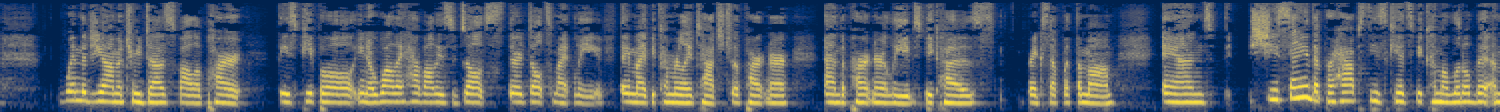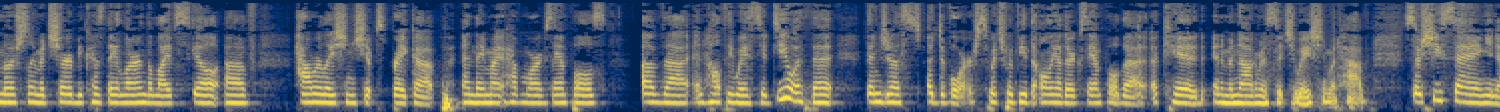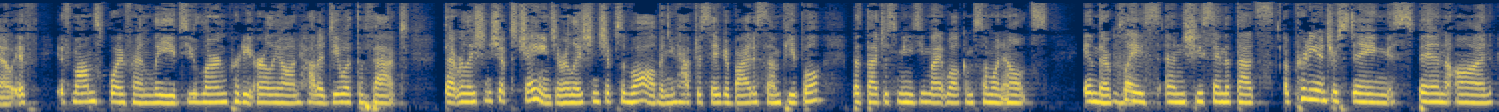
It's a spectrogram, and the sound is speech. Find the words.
when the geometry does fall apart, these people, you know, while they have all these adults, their adults might leave. They might become really attached to a partner and the partner leaves because breaks up with the mom. And she's saying that perhaps these kids become a little bit emotionally mature because they learn the life skill of how relationships break up and they might have more examples of that and healthy ways to deal with it than just a divorce, which would be the only other example that a kid in a monogamous situation would have. So she's saying, you know, if, if mom's boyfriend leaves, you learn pretty early on how to deal with the fact that relationships change and relationships evolve and you have to say goodbye to some people, but that just means you might welcome someone else in their mm-hmm. place. And she's saying that that's a pretty interesting spin on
